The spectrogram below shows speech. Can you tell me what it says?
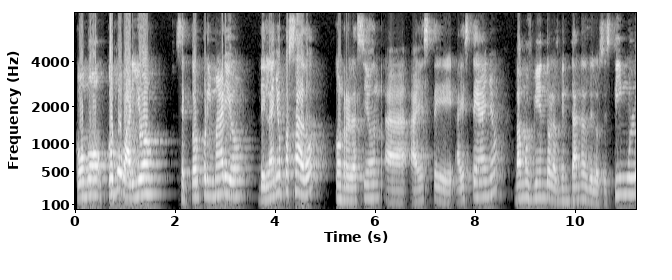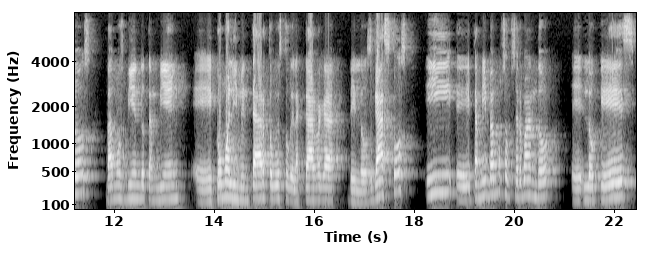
cómo, cómo varió sector primario del año pasado con relación a, este, a este año. Vamos viendo las ventanas de los estímulos, vamos viendo también eh, cómo alimentar todo esto de la carga de los gastos y eh, también vamos observando eh, lo que es,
